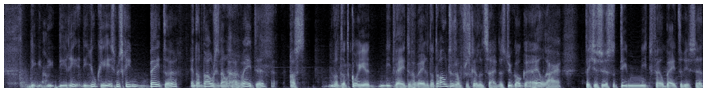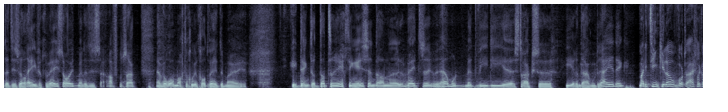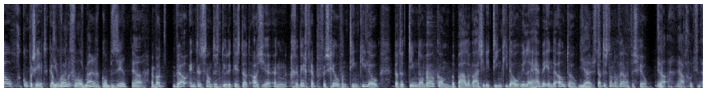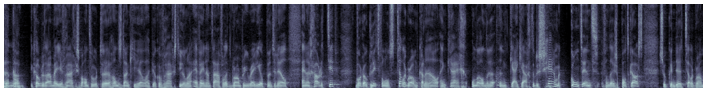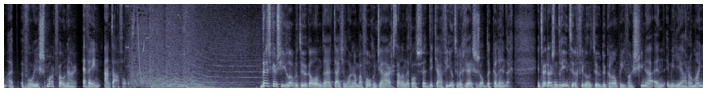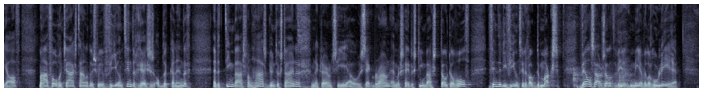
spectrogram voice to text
die, die, die, Yuki is misschien beter... En dat wouden ze nou graag weten. Als, want dat kon je niet weten vanwege dat de auto's zo verschillend zijn. Dat is natuurlijk ook eh, heel raar. Dat je zusterteam niet veel beter is. Hè? Dat is wel even geweest ooit, maar dat is afgezakt. En waarom mag de goede God weten. Maar ik denk dat dat de richting is. En dan eh, weet eh, Helmoet met wie die eh, straks hier en daar moet rijden, denk ik. Maar die 10 kilo wordt eigenlijk al gecompenseerd. Die wordt volgens mij gecompenseerd. Ja. En wat wel interessant is natuurlijk, is dat als je een gewicht hebt, verschil van 10 kilo, dat het team dan wel kan bepalen waar ze die 10 kilo willen hebben in de auto. Juist. Dat is dan nog wel een verschil. Ja, ja goed. Eh, nou, ik hoop dat daarmee je vraag is beantwoord. Eh, Hans, dank je wel. Heb je ook een vraag, stuur naar f1 aan tafel grandprixradio.nl. En een gouden tip, word ook lid van ons Telegram kanaal en krijg onder andere een kijkje achter de schermen content van deze podcast. Zoek in de Telegram app voor je smartphone naar F1 aan tafel. De discussie loopt natuurlijk al een eh, tijdje langer, maar volgend jaar staan er net als eh, dit jaar 24 races op de kalender. In 2023 vielen natuurlijk de Grand Prix van China en Emilia-Romagna af. Maar volgend jaar staan er dus weer 24 races op de kalender. En de teambaas van Haas, Gunther Steiner, McLaren CEO Zack Brown en Mercedes teambaas Toto Wolff vinden die 24 ook de max. Wel zouden ze dat weer meer willen roleren.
